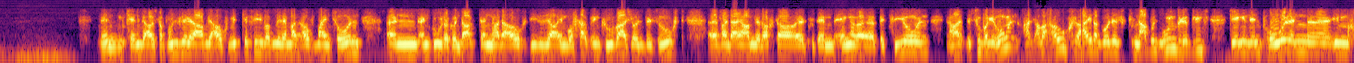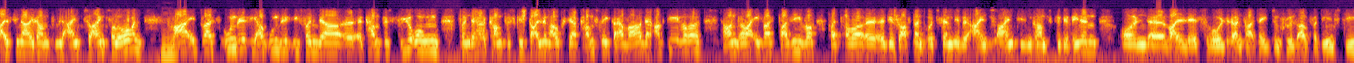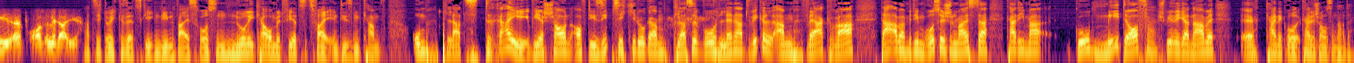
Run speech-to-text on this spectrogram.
Den kennen wir aus der Bundesliga, da haben wir auch mitgefiebert, mit dem hat auch mein Sohn ein, ein guter Kontakt, den hat er auch dieses Jahr im Urlaub in Kuba schon besucht. Äh, von daher haben wir doch da äh, zu dem engere Beziehungen. Er hat super gerungen, hat aber auch leider Gottes knapp und unglücklich gegen den Polen äh, im Halbfinalkampf mit 1 zu 1 verloren. Mhm. War etwas unglücklich, auch unglücklich von der äh, Kampfesführung, von der Kampfesgestaltung, auch der Kampfrichter, er war der aktivere, der andere war etwas passiver, hat aber äh, geschafft, dann trotzdem über 1 zu 1 diesen Kampf zu gewinnen und äh, Valdez holte dann tatsächlich zum Schluss auch verdient die äh, Bronzemedaille. Hat sich durchgesetzt gegen den Weißrussen Nurikau mit 4 zu 2 in diesem Kampf um Platz 3. Wir schauen auf die 70 Kilogramm Klasse, wo Lennart Wickel am Werk war, da aber mit dem russischen Meister Kadima Gomedov, schwieriger Name, äh, keine, keine Chancen hatte.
